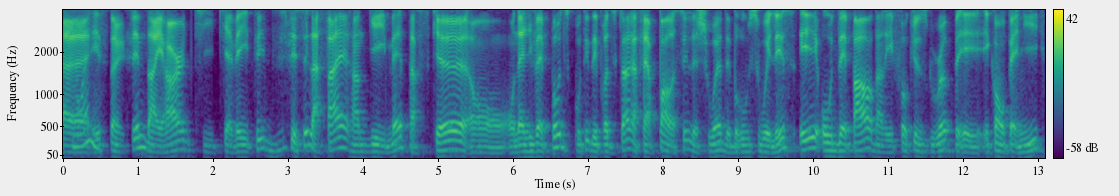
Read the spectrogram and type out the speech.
Euh, Ouais. Et c'est un film Die Hard qui, qui avait été difficile à faire, entre guillemets, parce que on on n'arrivait pas du côté des producteurs à faire passer le choix de Bruce Willis. Et au départ, dans les focus group et, et compagnie,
